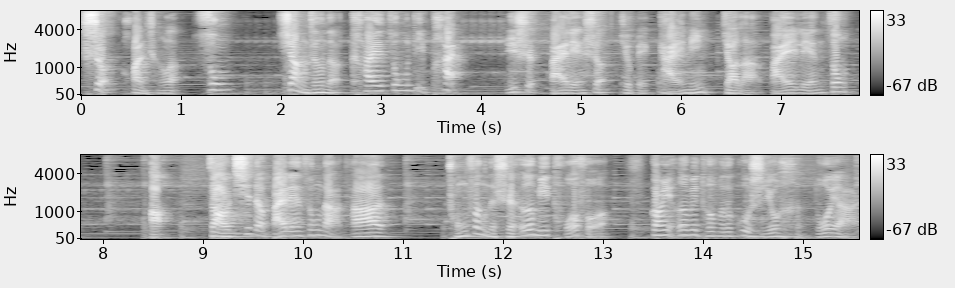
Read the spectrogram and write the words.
社换成了宗，象征的开宗立派。于是，白莲社就被改名叫了白莲宗。好。早期的白莲宗呢，它崇奉的是阿弥陀佛。关于阿弥陀佛的故事有很多呀，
